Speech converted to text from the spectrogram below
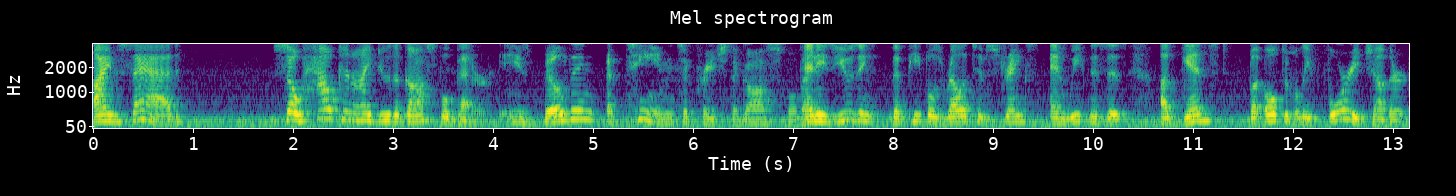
I'm sad. So how can I do the gospel better? He's building a team to preach the gospel. That- And he's using the people's relative strengths and weaknesses against, but ultimately for each other,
